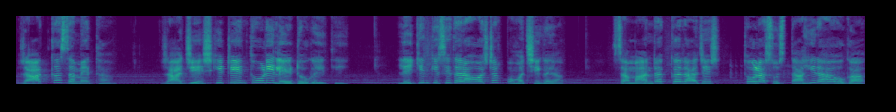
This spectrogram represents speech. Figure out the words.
रात का समय था। राजेश की ट्रेन थोड़ी लेट हो गई थी, लेकिन किसी तरह हॉस्टल पहुँच ही गया। सामान रखकर राजेश थोड़ा सुस्ता ही रहा होगा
